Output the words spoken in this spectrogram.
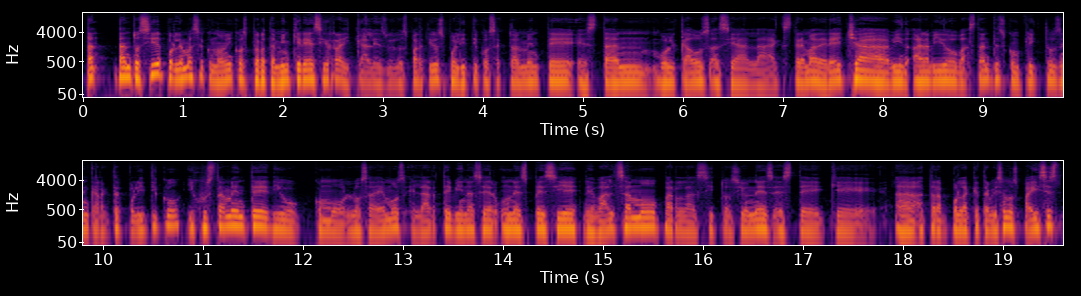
Tanto así de problemas económicos, pero también quiere decir radicales. Los partidos políticos actualmente están volcados hacia la extrema derecha. Ha habido, han habido bastantes conflictos en carácter político y justamente, digo, como lo sabemos, el arte viene a ser una especie de bálsamo para las situaciones este, que, por la que atraviesan los países,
